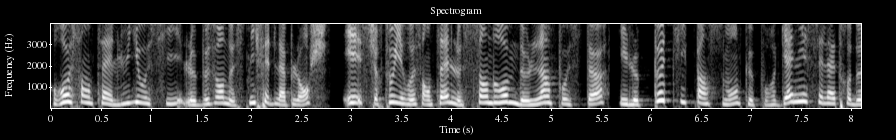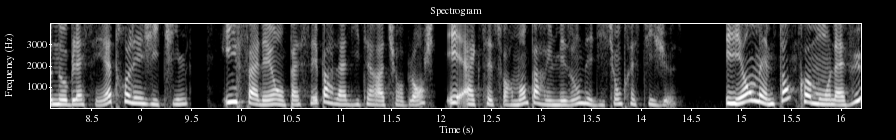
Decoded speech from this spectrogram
ressentait lui aussi le besoin de sniffer de la blanche et surtout il ressentait le syndrome de l'imposteur et le petit pincement que pour gagner ses lettres de noblesse et être légitime, il fallait en passer par la littérature blanche et accessoirement par une maison d'édition prestigieuse. Et en même temps, comme on l'a vu,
